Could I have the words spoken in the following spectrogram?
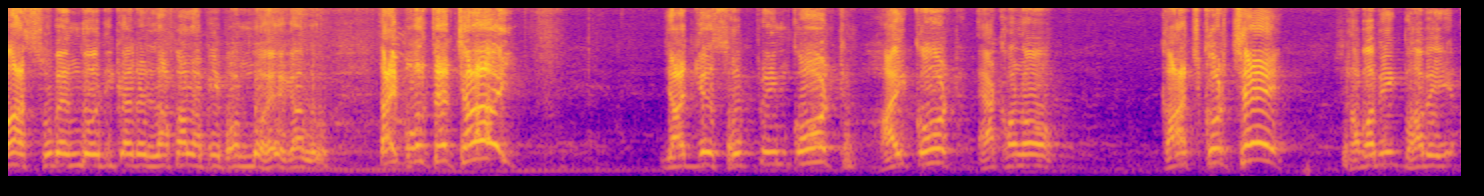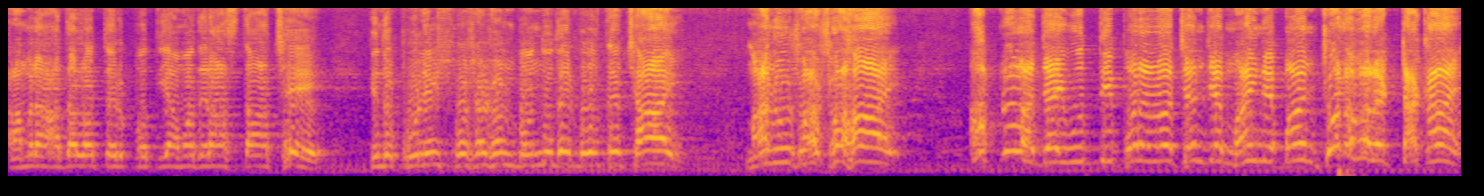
বা শুভেন্দু অধিকারের লাফালাফি বন্ধ হয়ে গেল। তাই বলতে চাই আজকে সুপ্রিম কোর্ট হাইকোর্ট এখনও কাজ করছে। স্বাভাবিকভাবেই আমরা আদালতের প্রতি আমাদের আস্থা আছে। কিন্তু পুলিশ প্রশাসন বন্ধুদের বলতে চাই, মানুষ অসহায়। আপনারা যেই উদ্দীপনে রয়েছেন যে মাইনে পান জনগণের টাকায়,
